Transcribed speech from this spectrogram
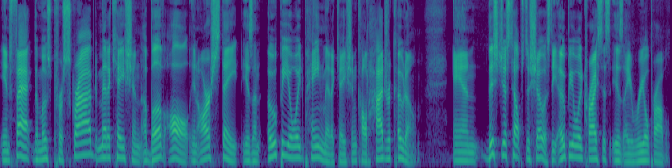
In fact, the most prescribed medication above all in our state is an opioid pain medication called hydrocodone. And this just helps to show us the opioid crisis is a real problem.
